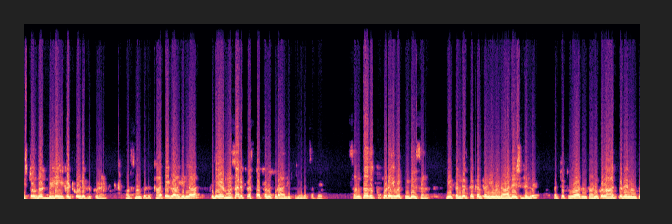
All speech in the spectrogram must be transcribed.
ಇಷ್ಟೊಂದು ದೊಡ್ಡ ಬಿಲ್ಡಿಂಗ್ ಕಟ್ಕೊಂಡಿದ್ರು ಕೂಡ ಅವ್ರ ಸ್ವಂತದ ಖಾತೆಗಳು ಆಗಿಲ್ಲ. ಇದು ಎರಡ್ ಮೂರ್ ಸಾರಿ ಪ್ರಸ್ತಾಪನೂ ಕೂಡ ಆಗಿತ್ತು ನಗರಸಭೆಯಲ್ಲಿ ಸ್ವಂತದಕ್ಕೂ ಕೂಡ ಇವತ್ತಿನ ದಿವಸ ನೀವು ತಂದಿರ್ತಕ್ಕಂತ ಈ ಒಂದು ಆದೇಶದಲ್ಲಿ ಅತ್ಯುತ್ತಮವಾದಂತ ಅನುಕೂಲ ಆಗ್ತದೆ ಅನ್ನುವಂತ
